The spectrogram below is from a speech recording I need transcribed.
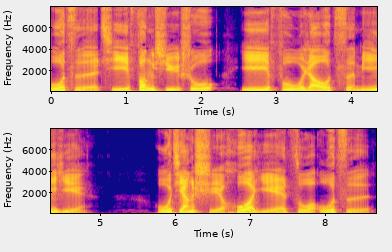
吾子其奉许书以抚柔此民也。吾将使祸也佐吾子。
